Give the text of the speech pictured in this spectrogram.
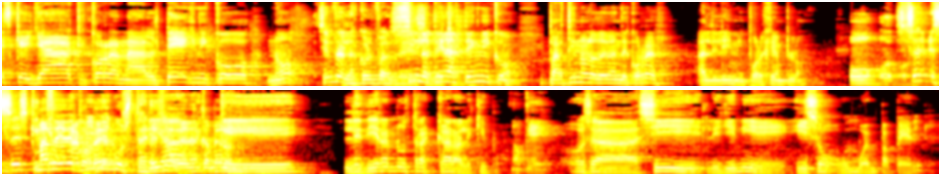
es que ya que corran al técnico, ¿no? Siempre la culpa de Sí, lo tiene al técnico. Partí no lo deben de correr. A Lilini, por ejemplo. O, o- Es que, Más que allá de a mí me gustaría que le dieran otra cara al equipo. Ok. O sea, sí, Ligini hizo un buen papel,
